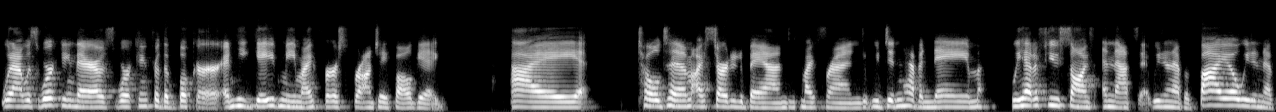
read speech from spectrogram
when I was working there, I was working for the Booker, and he gave me my first Bronte Fall gig. I told him I started a band with my friend. We didn't have a name. We had a few songs, and that's it. We didn't have a bio. We didn't have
